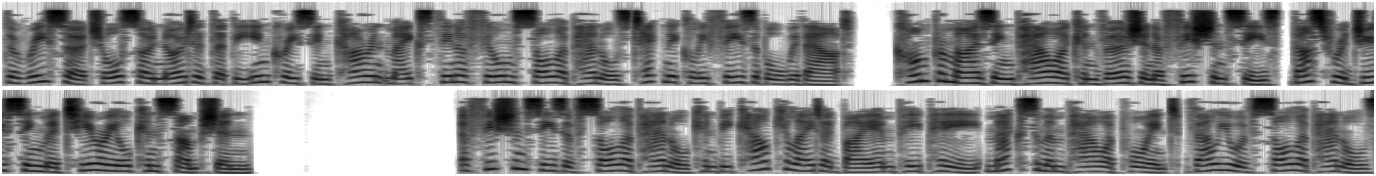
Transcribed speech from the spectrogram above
The research also noted that the increase in current makes thinner film solar panels technically feasible without compromising power conversion efficiencies, thus reducing material consumption. Efficiencies of solar panel can be calculated by MPP maximum power point value of solar panels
